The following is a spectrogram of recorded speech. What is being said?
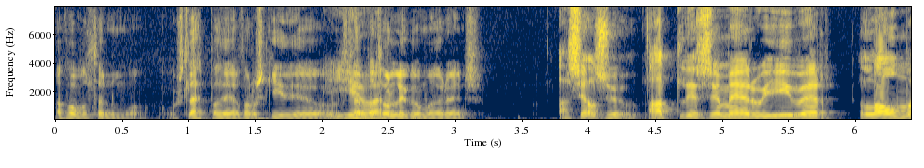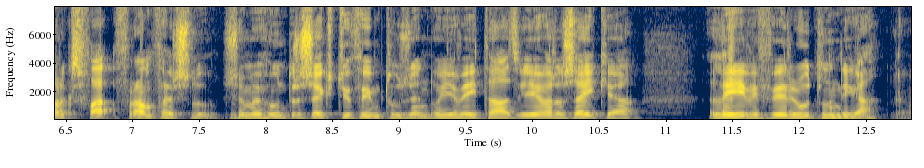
að fótballtænum og, og sleppa því að fara á skýði og sleppa tónleikum og öðru eins. Að sjálfsög, allir sem eru yfir lámarks framfærslu sem er 165.000 og ég veit að ég verð að sækja leifi fyrir útlendinga Já.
